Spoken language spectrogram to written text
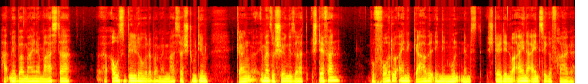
hat mir bei meiner Master-Ausbildung oder bei meinem Masterstudiumgang immer so schön gesagt, Stefan, bevor du eine Gabel in den Mund nimmst, stell dir nur eine einzige Frage.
